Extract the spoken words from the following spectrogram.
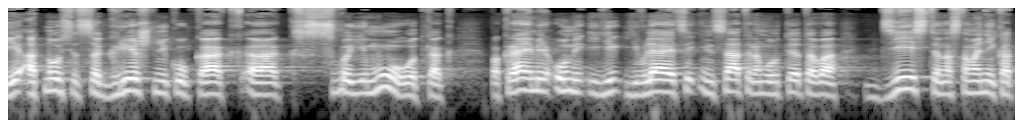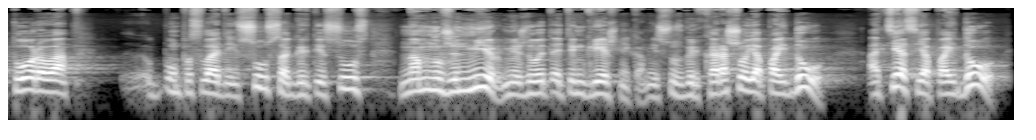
и относится к грешнику как а, к своему, вот как, по крайней мере, он является инициатором вот этого действия, на основании которого он посылает Иисуса, говорит, Иисус, нам нужен мир между этим грешником. Иисус говорит, хорошо, я пойду, Отец, я пойду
